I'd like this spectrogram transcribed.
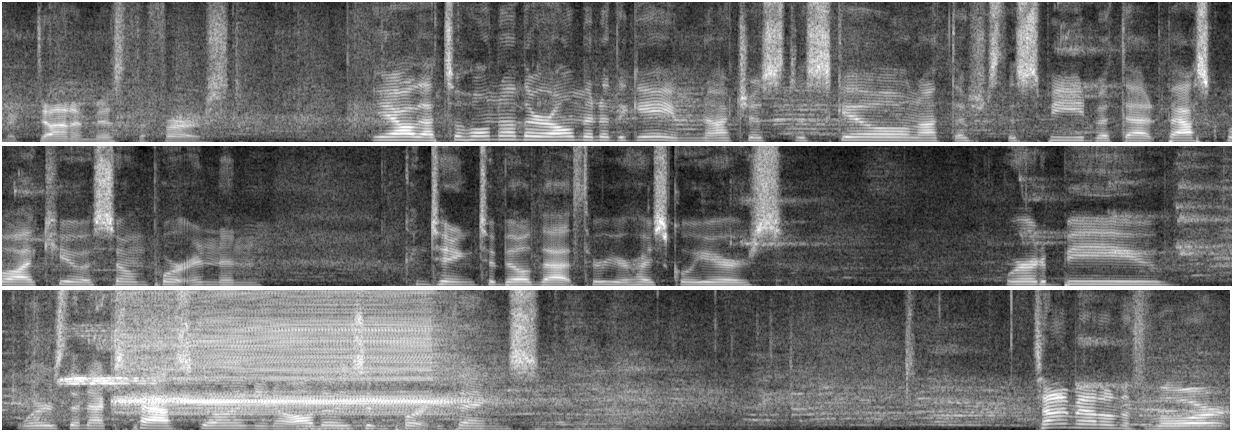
McDonough missed the first. Yeah, that's a whole other element of the game. Not just the skill, not just the speed, but that basketball IQ is so important and continuing to build that through your high school years where to be, where's the next pass going, you know, all those important things. Timeout on the floor.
